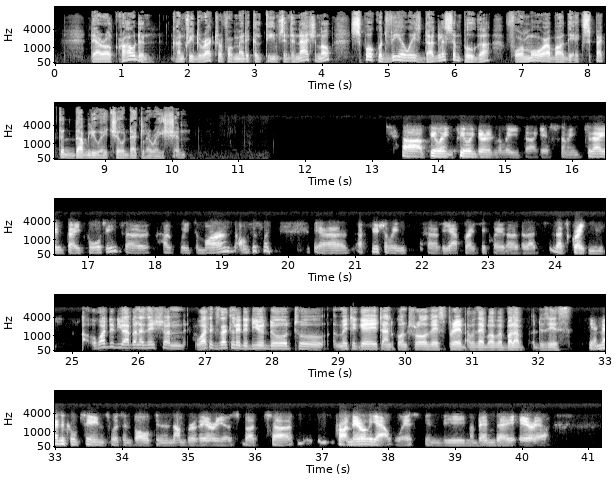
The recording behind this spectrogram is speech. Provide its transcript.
Daryl Crowden, country director for Medical Teams International, spoke with VOA's Douglas Mpuga for more about the expected WHO declaration. Uh, feeling feeling very relieved, I guess. I mean, today is day 40, so hopefully tomorrow, obviously, yeah, officially uh, the outbreak declared over. That's that's great news. Uh, what did your organization? What exactly did you do to mitigate and control the spread of the of Ebola disease? Yeah, medical teams was involved in a number of areas, but uh, primarily out west in the Mubende area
